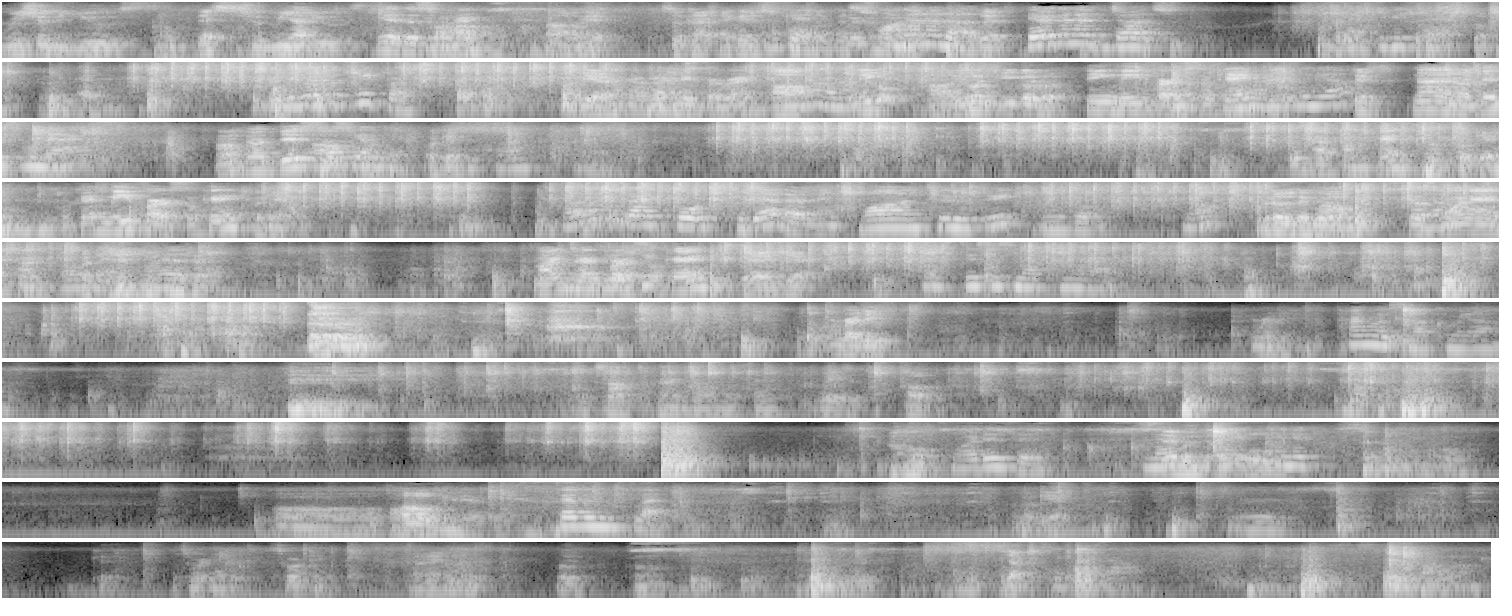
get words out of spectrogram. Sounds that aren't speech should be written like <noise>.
we should use? This? Should we Yeah. use? Yeah, this one, right? Ah, okay. So can I, I can just Okay. fold like this. Which one? No, no, no. Yeah. They're gonna judge. Yeah, give it there. Stop. Where's the paper? Here. You have a paper, right? 아, 이거 아 이걸 이걸로. Think me first, okay? Anything else? This. No, no, no, this one. Next? No, this is Oh, okay, one. okay. Okay. This is one. Let's have fun, okay? Okay. Okay, me first, okay? Okay. Why don't you guys go together then? One, two, three, and go. No? 그래도 되고요. No, just No? one at a time. Okay, one at a time. My turn first, okay? Okay. Yeah. Yes, this is not coming out. I'm ready. I'm ready. Timer is not coming out. <clears throat> It's not turned on. I think. Wait. it- Oh. Oh. What is it? Seven Can oh oh. Can you oh, oh, Oh. Okay. Okay. seven flat? Okay. It's working. It's working. Oh. Okay. Take this out. This is problem.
